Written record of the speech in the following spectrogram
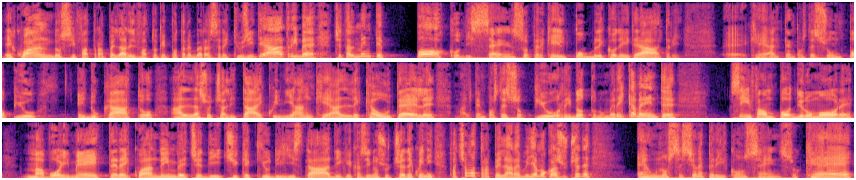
E quando si fa trapelare il fatto che potrebbero essere chiusi i teatri, beh, c'è talmente poco dissenso perché il pubblico dei teatri, eh, che è al tempo stesso un po' più educato alla socialità e quindi anche alle cautele, ma al tempo stesso più ridotto numericamente, sì, fa un po' di rumore, ma vuoi mettere quando invece dici che chiudi gli stadi, che casino succede? Quindi facciamo trapelare, vediamo cosa succede. È un'ossessione per il consenso che è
